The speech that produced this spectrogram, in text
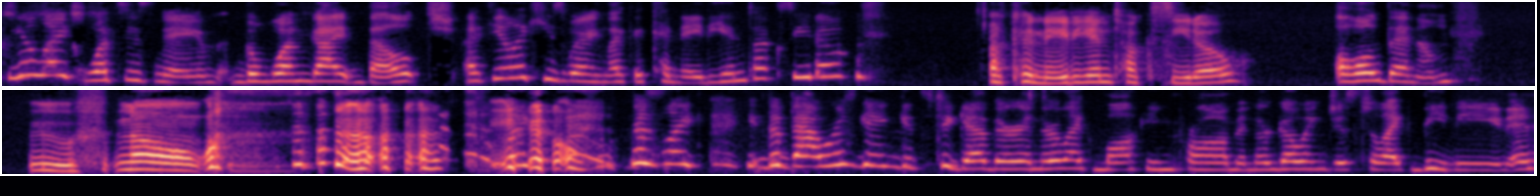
feel like what's his name? The one guy Belch. I feel like he's wearing like a Canadian tuxedo. A Canadian tuxedo. All denim. Oof. No. Because like the Bowers gang gets together and they're like mocking prom and they're going just to like be mean and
